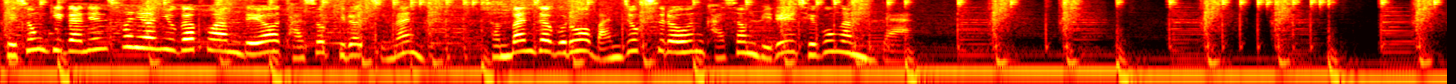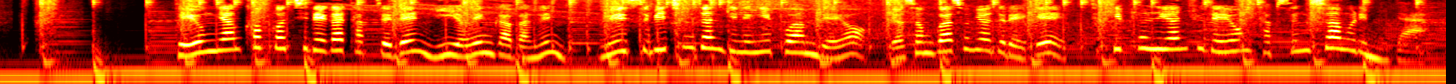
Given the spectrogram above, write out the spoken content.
배송 기간은 설 연휴가 포함되어 다소 길었지만 전반적으로 만족스러운 가성비를 제공합니다. 대용량 컵 거치대가 탑재된 이 여행 가방은 USB 충전 기능이 포함되어 여성과 소녀들에게 특히 편리한 휴대용 탑승 수화물입니다.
